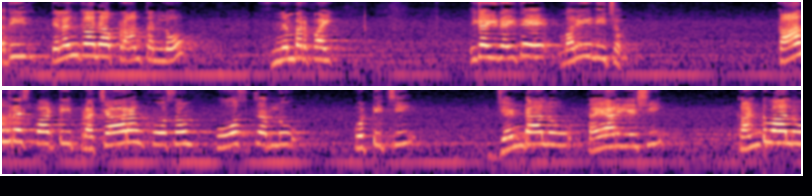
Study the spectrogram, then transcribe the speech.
అది తెలంగాణ ప్రాంతంలో నెంబర్ ఫైవ్. ఇక ఇదైతే మరీ నీచం. కాంగ్రెస్ పార్టీ ప్రచారం కోసం పోస్టర్లు కొట్టించి జెండాలు తయారు చేసి కండువాలు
